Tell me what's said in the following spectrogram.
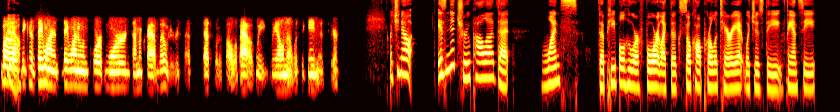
Well, You know. because they want they want to import more Democrat voters. That's that's what it's all about. We we all know what the game is here. But you know, isn't it true, Paula, that once the people who are for, like the so called proletariat, which is the fancy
